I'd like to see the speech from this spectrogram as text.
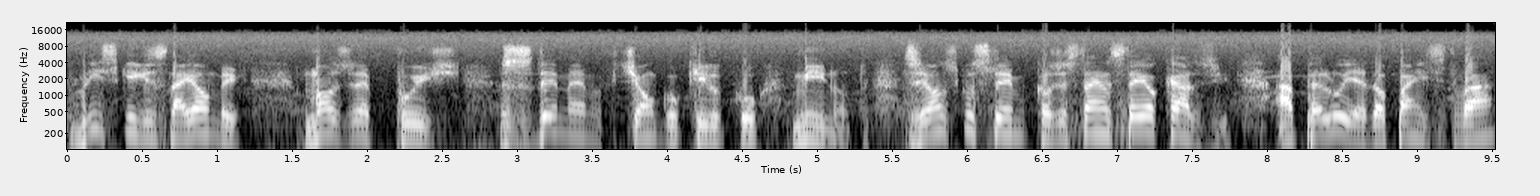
bliskich, znajomych może pójść z dymem w ciągu kilku minut. W związku z tym, korzystając z tej okazji, apeluję do Państwa,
